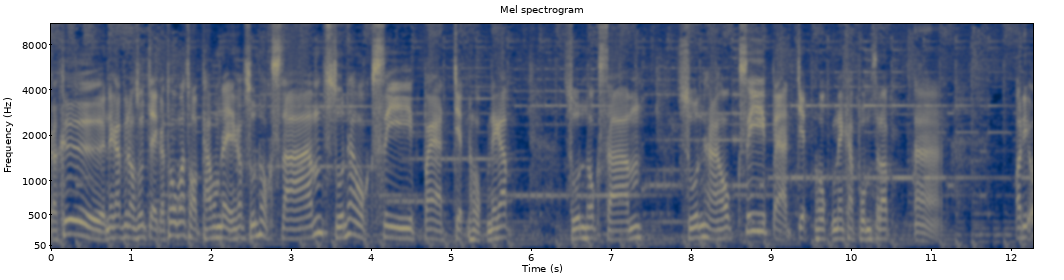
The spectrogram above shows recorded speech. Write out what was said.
ก็คือนะครับพี่น้องสนใจก็โทรมาสอบถามผมได้นะครับ 063 0564 876 นะครับ 063 056 4876 นะครับผมสำหรับอ่า Audio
